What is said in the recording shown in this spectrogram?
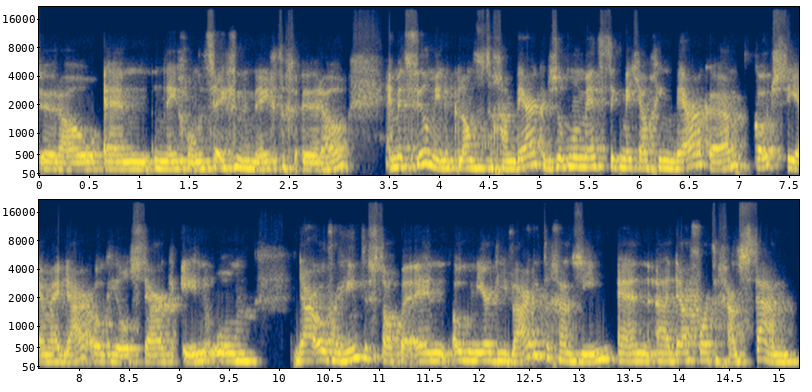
euro en 997 euro. En met veel minder klanten te gaan werken. Dus op het moment dat ik met jou ging werken, coachte jij mij daar ook heel sterk in om daar overheen te stappen en ook meer die waarde te gaan zien en uh, daarvoor te gaan staan.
